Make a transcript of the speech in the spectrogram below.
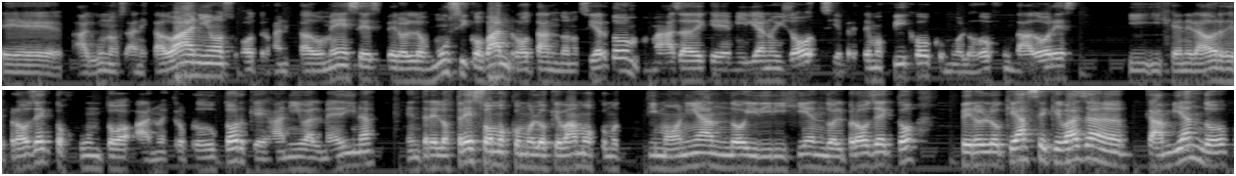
Eh, algunos han estado años, otros han estado meses, pero los músicos van rotando, ¿no es cierto? Más allá de que Emiliano y yo siempre estemos fijos como los dos fundadores y, generadores de proyectos, junto a nuestro productor, que es Aníbal Medina. Entre los tres somos como los que vamos como timoneando y dirigiendo el proyecto, pero lo que hace que vaya cambiando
